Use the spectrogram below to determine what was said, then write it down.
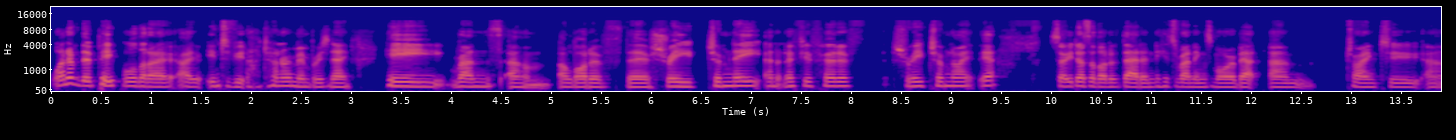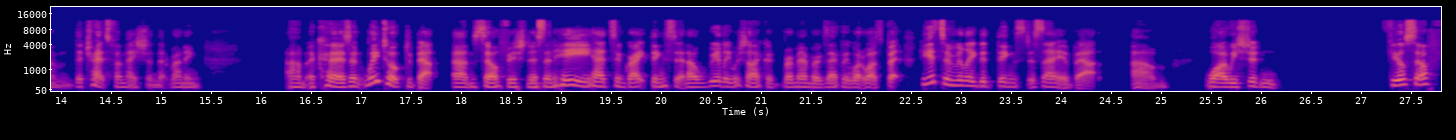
One of the people that I, I interviewed, trying to remember his name. He runs um, a lot of the Sri Chinmoy. I don't know if you've heard of Sri Chinmoy. Yeah. So he does a lot of that, and his running's more about um, trying to um, the transformation that running um, occurs. And we talked about um, selfishness, and he had some great things to. And I really wish I could remember exactly what it was, but he had some really good things to say about um, why we shouldn't feel self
